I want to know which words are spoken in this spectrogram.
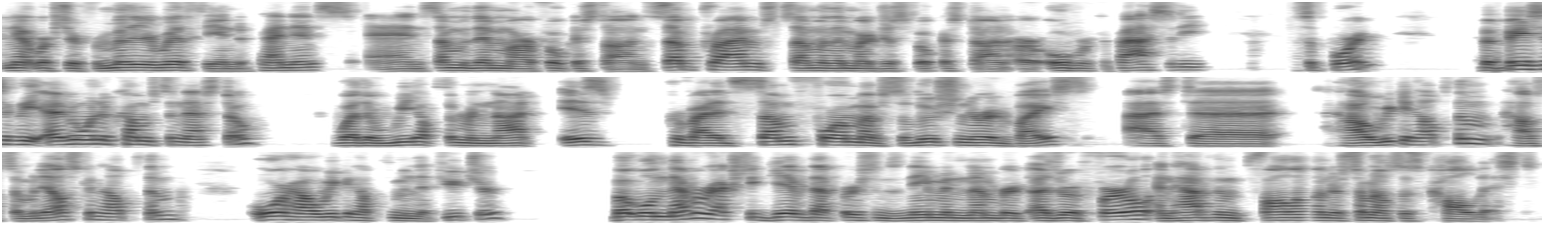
networks you're familiar with, the independents, and some of them are focused on subprime, some of them are just focused on our overcapacity support. But basically, everyone who comes to Nesto, whether we help them or not, is provided some form of solution or advice as to how we can help them, how somebody else can help them, or how we can help them in the future. But we'll never actually give that person's name and number as a referral and have them fall under someone else's call list.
